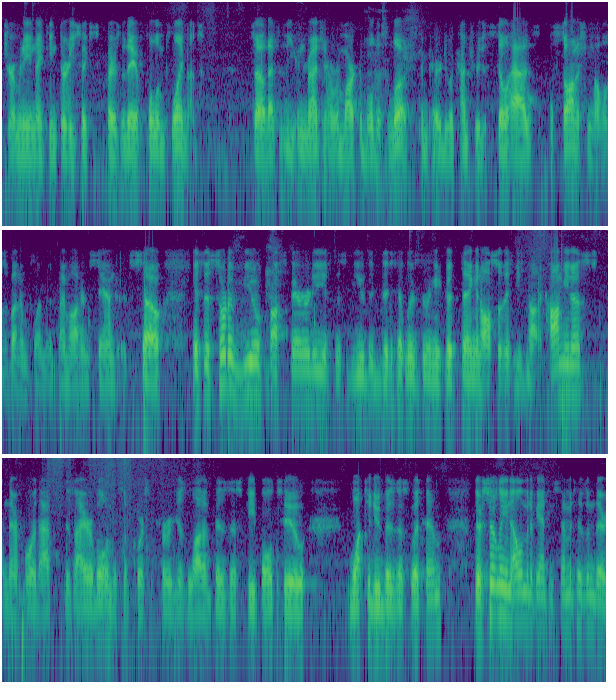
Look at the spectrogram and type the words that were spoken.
Germany in 1936 declares that they have full employment. So that's you can imagine how remarkable this looks compared to a country that still has astonishing levels of unemployment by modern standards. So it's this sort of view of prosperity. It's this view that, that Hitler's doing a good thing, and also that he's not a communist, and therefore that's desirable. And this, of course, encourages a lot of business people to want to do business with him. There's certainly an element of anti-Semitism there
